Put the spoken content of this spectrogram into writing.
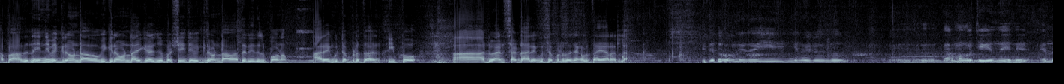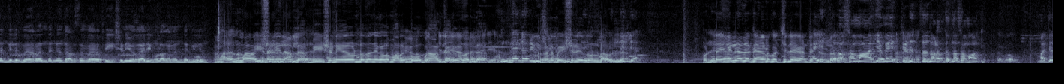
അപ്പോൾ അതിന് ഇനി വിഗ്രഹം ഉണ്ടാവും? വിഗ്രഹം ഉണ്ടായി കഴിഞ്ഞു പക്ഷേ ഇനി വിഗ്രഹം ഉണ്ടാവാത്ത രീതിയിൽ പോകണം ആരെയും കുറ്റപ്പെടുത്താൻ ഇപ്പോൾ അഡ്വാൻസ് ആയിട്ട് ആരെയും കുറ്റപ്പെടുത്താൻ ഞങ്ങൾ തയ്യാറല്ല. ഇതേ തുടർന്ന് ഇത് ഈ ഇങ്ങനെ ഒരു ഇത് കർമ്മങ്ങൾ ചെയ്യുന്നതിന് എന്തെങ്കിലും വേറെ എന്തെങ്കിലും തടസ്സം വേറെ ഭീഷണിയോ കാര്യങ്ങളോ അങ്ങനെ എന്തെങ്കിലും? അതൊന്നും ഭീഷണിയൊന്നുമില്ല ഭീഷണി കൊണ്ടൊന്നും ഞങ്ങൾ മാറിപ്പോകുന്ന ആൾക്കാരൊന്നുമല്ല ഇങ്ങനെ ഒരു അങ്ങനെ ഭീഷണിയൊന്നും ഉണ്ടാവില്ല. ഉണ്ടെങ്കിലും ഉണ്ടെങ്കിൽ അതൊക്കെ ഞങ്ങൾ കൊച്ചിലേ കണ്ടിട്ടുള്ളത് ഹൈന്ദവ സമാജം ഏറ്റെടുത്ത് നടത്തുന്ന സമാധി. മറ്റേ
